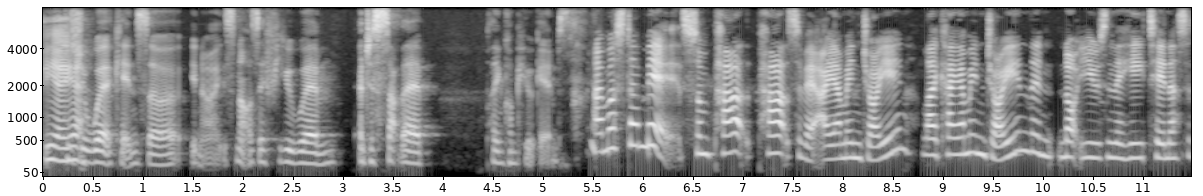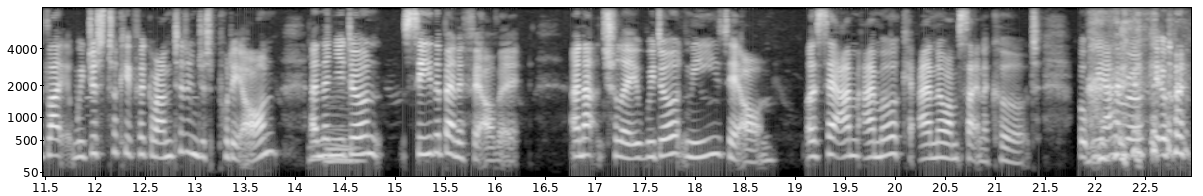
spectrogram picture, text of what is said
yeah, because yeah. you're working. So you know, it's not as if you um, are just sat there playing computer games. I must admit, some part parts of it I am enjoying. Like I am enjoying the not using the heating. I said like we just took it for granted and just put it on, and then you mm. don't see the benefit of it. And actually, we don't need it on. Let's say I'm I'm okay. I know I'm sat in a coat, but we are okay.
